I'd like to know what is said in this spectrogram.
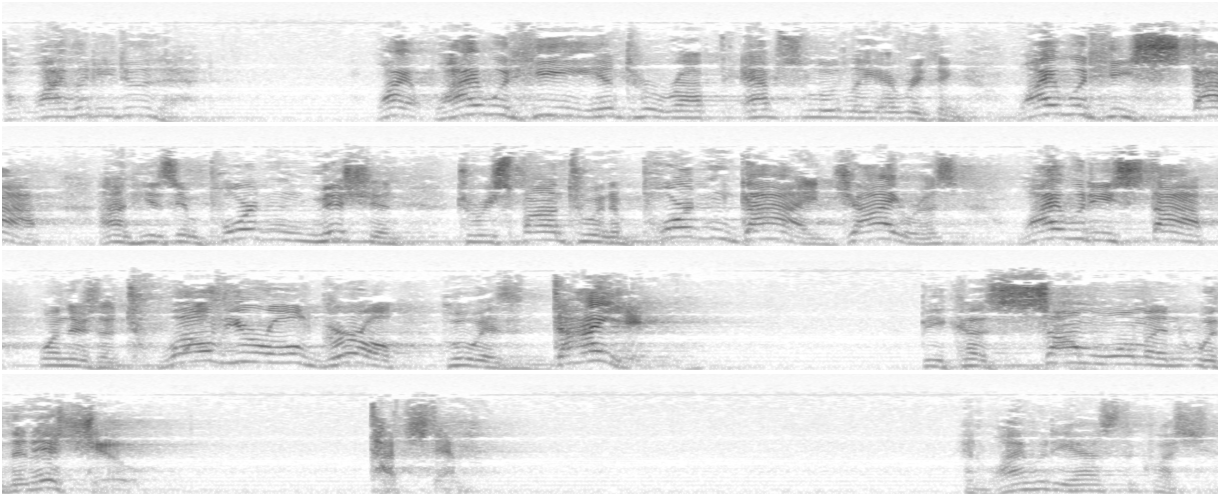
But why would he do that? Why, why would he interrupt absolutely everything? Why would he stop on his important mission to respond to an important guy, Jairus? Why would he stop when there's a 12 year old girl who is dying because some woman with an issue touched him? And why would he ask the question,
